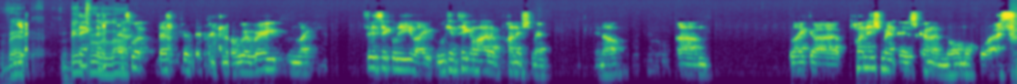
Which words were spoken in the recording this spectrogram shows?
Very, Been through a lot. That's what. That's. You know, we're very like physically like we can take a lot of punishment. You know, um, like uh, punishment is kind of normal for us.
